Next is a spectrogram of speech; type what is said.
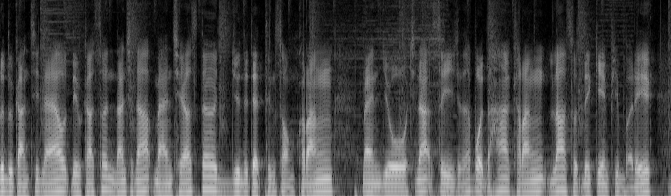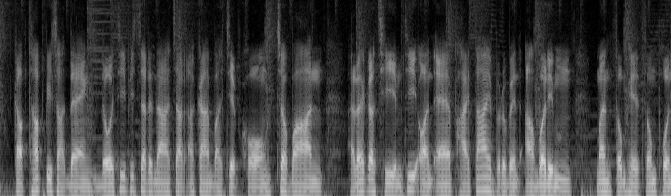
ฤดูกาลที่แล้วดิวคาสเซิลนั้นชนะแมนเชสเตอร์ยูไนเต็ดถึง 2 ครั้ง แมนยูชนะ 4 จากทั้งหมด 5 ครั้งล่าสุดในเกมพรีเมียร์ลีกกับทัพปีศาจแดง โดยที่พิจารณาจากอาการบาดเจ็บของเจ้าบ้าน และก็ทีมที่อ่อนแอภายใต้บริเวณอัลบริม มันสมเหตุสมผล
